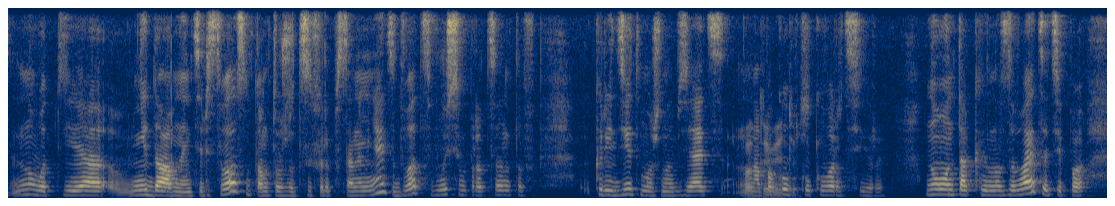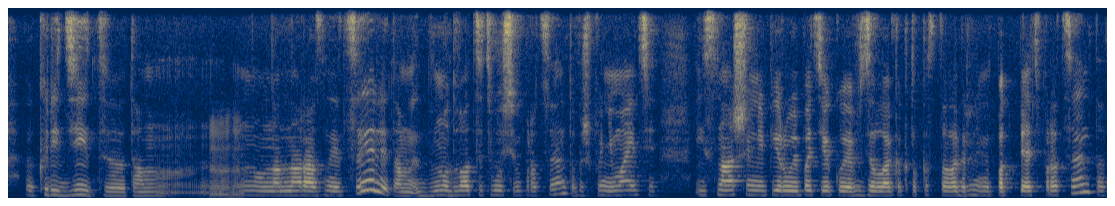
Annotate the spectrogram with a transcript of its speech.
ну вот я недавно интересовалась, но там тоже цифры постоянно меняются, 28% кредит можно взять на покупку квартиры. Но он так и называется, типа э, кредит э, там, ну, на, на разные цели, там, ну, 28%, вы же понимаете, и с нашими первую ипотеку я взяла, как только стала гражданин, под 5%,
